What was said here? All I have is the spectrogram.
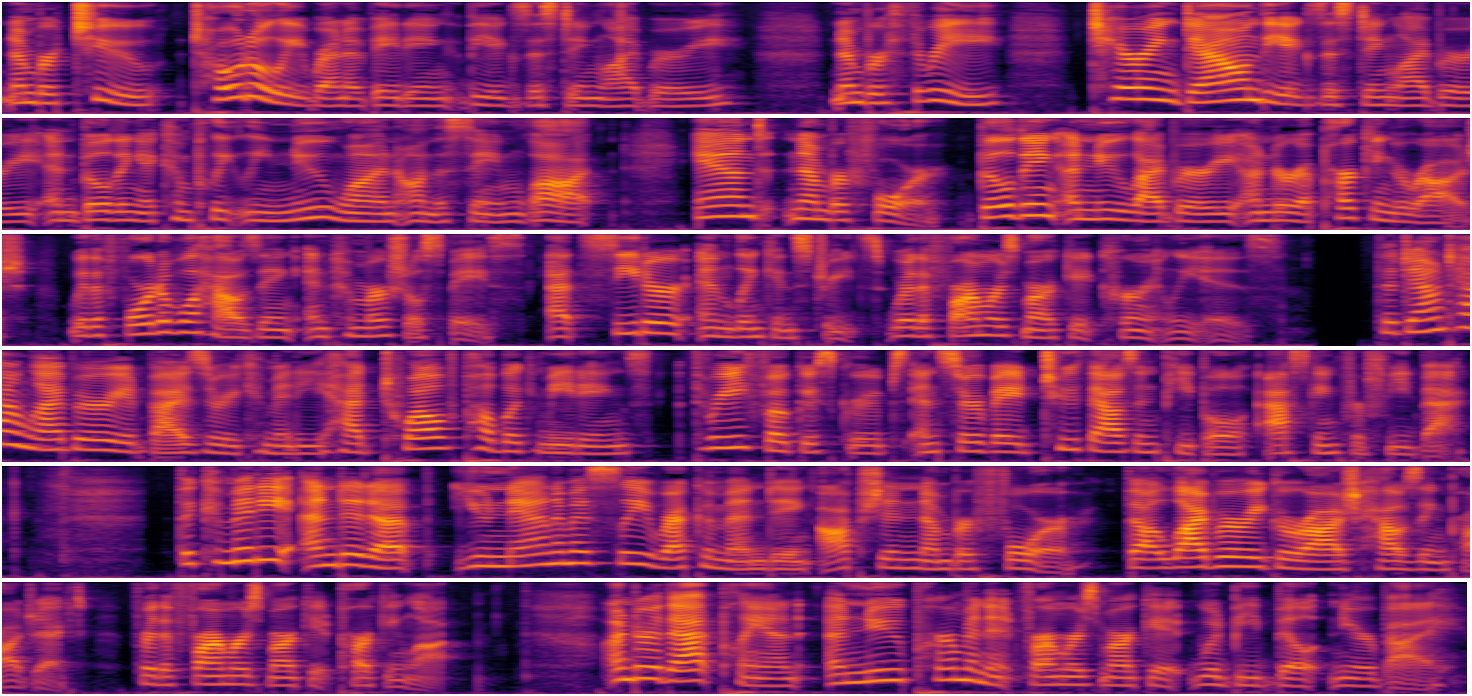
Number two, totally renovating the existing library. Number three, tearing down the existing library and building a completely new one on the same lot. And number four, building a new library under a parking garage with affordable housing and commercial space at Cedar and Lincoln Streets, where the farmers market currently is. The Downtown Library Advisory Committee had 12 public meetings, three focus groups, and surveyed 2,000 people asking for feedback. The committee ended up unanimously recommending option number four, the library garage housing project for the farmers market parking lot. Under that plan, a new permanent farmers market would be built nearby.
